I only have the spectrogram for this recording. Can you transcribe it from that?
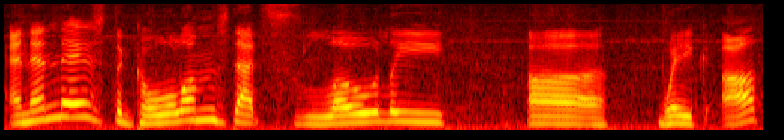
And then there's the golems that slowly uh, wake up.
